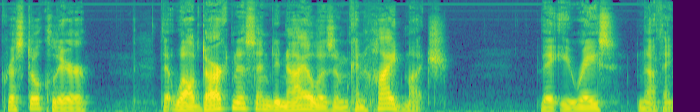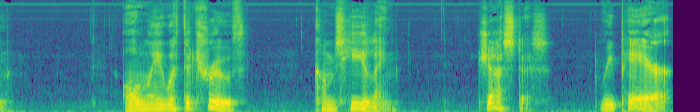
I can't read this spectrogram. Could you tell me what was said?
crystal clear, that while darkness and denialism can hide much, they erase nothing. Only with the truth comes healing, justice, repair,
